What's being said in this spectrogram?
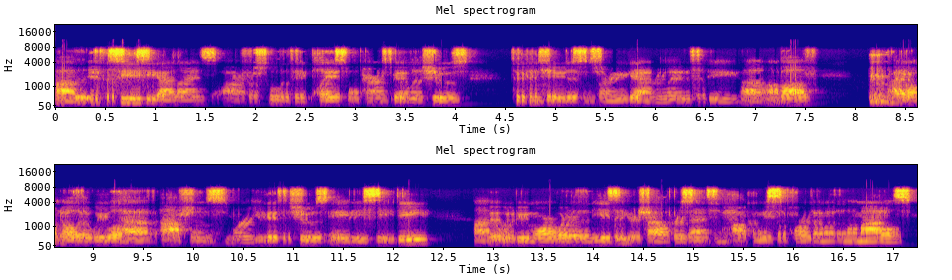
Uh, if the CDC guidelines are for school to take place, will parents be able to choose to continue distance learning again related to the uh, above? I don't know that we will have options where you get to choose A, B, C, D. Um, it would be more what are the needs that your child presents and how can we support them within the models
